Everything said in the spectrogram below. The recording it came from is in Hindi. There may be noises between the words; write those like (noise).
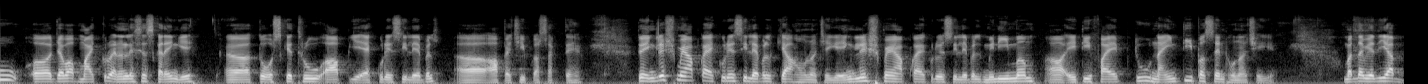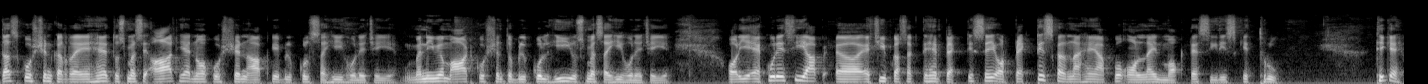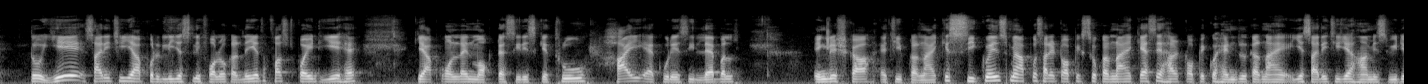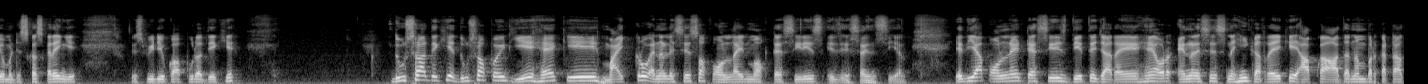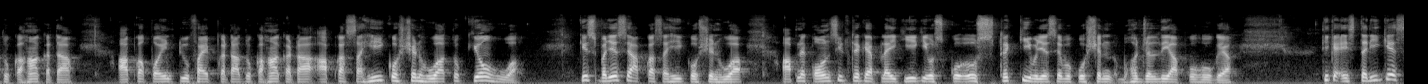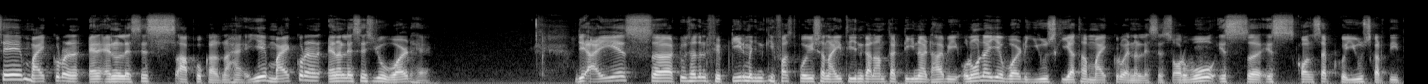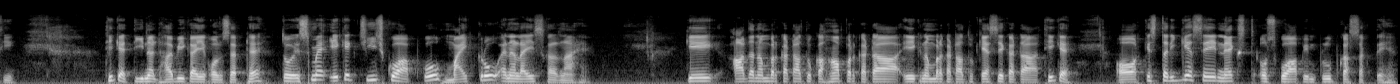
जब आप माइक्रो एनालिसिस करेंगे तो उसके थ्रू आप ये एक्यूरेसी लेवल आप अचीव कर सकते हैं। तो इंग्लिश में आपका एक्यूरेसी लेवल क्या होना चाहिए? इंग्लिश में आपका accuracy level minimum 85 to 90 percent होना चाहिए। मतलब यदि आप दस क्वेश्चन कर रहे हैं तो उसमें से आठ या नौ क्वेश्चन आपके बिल्कुल सही होने चाहिए। मिनिमम आठ क्वेश्चन तो बिल्कुल ही उसमें सही होने चाहिए। और ये एक्यूरेसी आप अचीव कर सकते हैं प्रैक्टिस से और प्रैक्टिस करना है आपको ऑनलाइन मॉक टेस्ट सीरीज़ के थ्रू ठीक है? तो ये सारी चीज़ें आपको रिलीजियसली फॉलो करनी है। तो फ़र्स्ट पॉइंट ये है कि आपको ऑनलाइन मॉक टेस्ट सीरीज़ के through high accuracy level English का अचीव करना है। किस सीक्वेंस में आपको सारे टॉपिक्स को करना है, कैसे हर टॉपिक को हैंडल करना है, ये सारी चीज़ें हम इस वीडियो में डिस्कस करेंगे। इस वीडियो को आप पूरा देखिए। दूसरा देखिए, दूसरा पॉइंट ये है कि micro analysis of online mock test series is essential यदि आप ऑनलाइन टेस्ट सीरीज़ देते जा रहे हैं और एनालिसिस नहीं कर रहे कि आपका आधा नंबर कटा तो कहाँ कटा, आपका पॉइंट टू फाइव कटा तो कहाँ कटा, आपका सही क्वेश्चन हुआ तो क्यों हुआ? किस वजह से आपका सही क्वेश्चन हुआ? आपने कौन सी ट्रिक अप्लाई की कि उसको, उस ट्रिक की वजह से वो क्वेश्चन बहुत जल्दी आपको हो गया? ठीक है, इस तरीके से माइक्रो एनालिसिस आपको करना है। ये माइक्रो एनालिसिस जो वर्ड है जी आई एस टू में जिनकी फ़र्स्ट पोजीशन आई थी, जिनका नाम था टीना ढाबी, उन्होंने ये वर्ड यूज़ किया था माइक्रो एनालिसिस और वो इस इस कॉन्सेप्ट को यूज़ करती थी। ठीक है, टीना ढाबी का ये कॉन्सेप्ट है। तो इसमें एक एक चीज़ को आपको माइक्रो एनालाइज करना है। कि आधा नंबर कटा तो कहाँ पर कटा, एक नंबर कटा तो कैसे कटा, ठीक है? और किस तरीके से नेक्स्ट उसको आप इम्प्रूव कर सकते हैं।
